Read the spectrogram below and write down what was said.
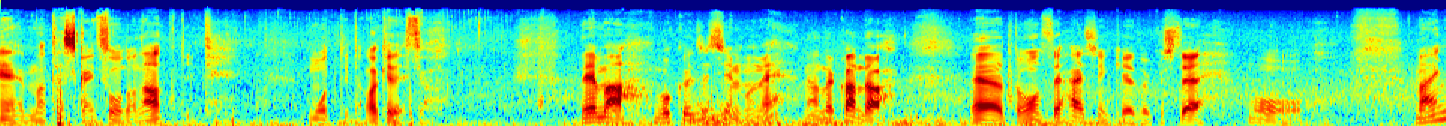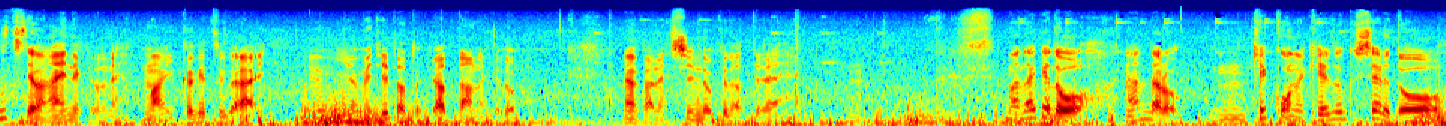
え、まあ、確かにそうだなって言って思ってたわけですよ。でまあ僕自身もねなんだかんだ、えー、と音声配信継続してもう毎日ではないんだけどねまあ1ヶ月ぐらいやめてた時あったんだけどなんかねしんどくなってね、まあだけどなんだろう、うん、結構ね継続してると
